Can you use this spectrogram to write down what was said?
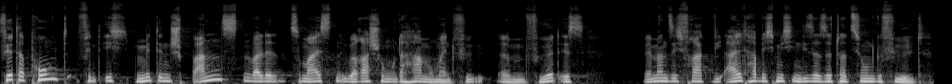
Vierter Punkt finde ich mit den spannendsten, weil der zu meisten Überraschungen und Aha-Moment fü ähm, führt, ist, wenn man sich fragt, wie alt habe ich mich in dieser Situation gefühlt?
